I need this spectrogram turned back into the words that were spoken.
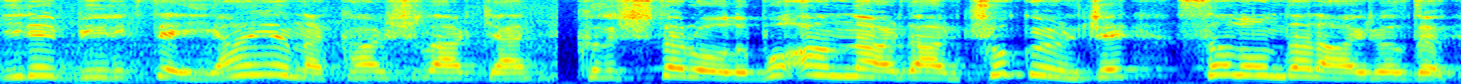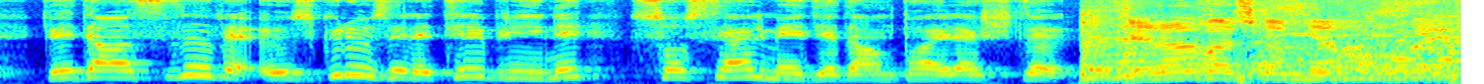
yine birlikte yan yana karşılarken Kılıçdaroğlu bu anlardan çok önce salondan ayrıldı. Vedasını ve Özgür Özel'e tebriğini sosyal medyadan paylaştı. Genel Başkanım yanınızdayız.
